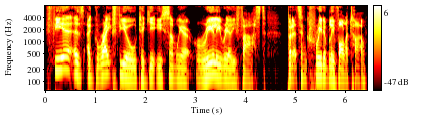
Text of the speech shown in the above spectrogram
Fear is a great fuel to get you somewhere really, really fast, but it's incredibly volatile.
